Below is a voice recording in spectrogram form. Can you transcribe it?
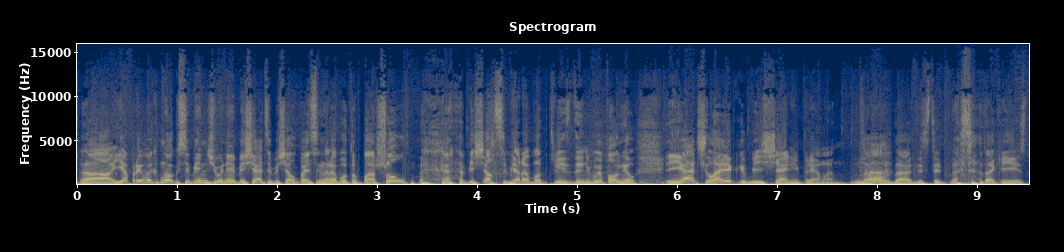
«А, я привык много себе ничего не обещать. Обещал пойти на работу, пошел. Обещал себе работать весь день, выполнил. Я человек обещаний прямо. Ну да, действительно, все так и есть.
